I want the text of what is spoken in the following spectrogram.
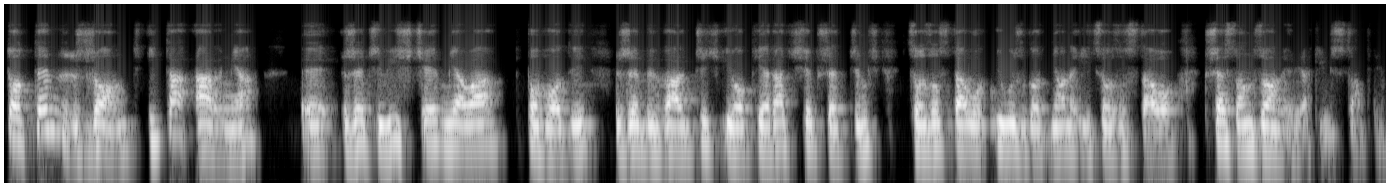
to ten rząd i ta armia e, rzeczywiście miała powody, żeby walczyć i opierać się przed czymś, co zostało i uzgodnione, i co zostało przesądzone w jakimś stopniu.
